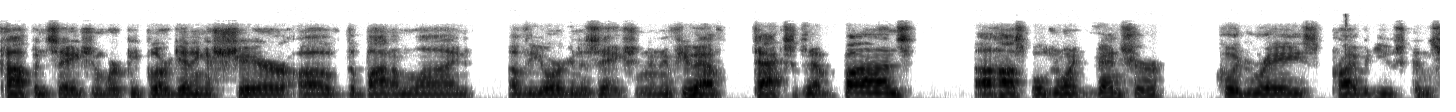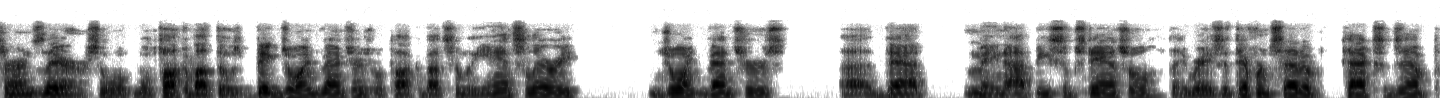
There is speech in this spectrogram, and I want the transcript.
compensation where people are getting a share of the bottom line of the organization. And if you have tax exempt bonds, a hospital joint venture could raise private use concerns there. So we'll, we'll talk about those big joint ventures. We'll talk about some of the ancillary joint ventures uh, that may not be substantial. They raise a different set of tax exempt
